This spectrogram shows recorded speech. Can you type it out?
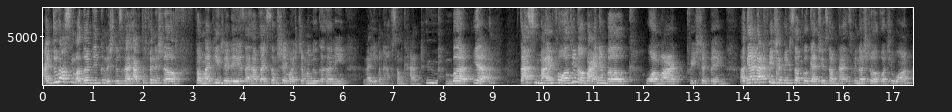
I do have some other deep conditioners that I have to finish off for my PJ days. I have like some Shea Moisture Manuka Honey and I even have some Cantu. But yeah, that's my fault, you know, buying in bulk, Walmart, free shipping. Again, that free shipping stuff will get you sometimes if you're not sure of what you want.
